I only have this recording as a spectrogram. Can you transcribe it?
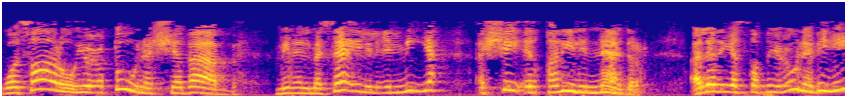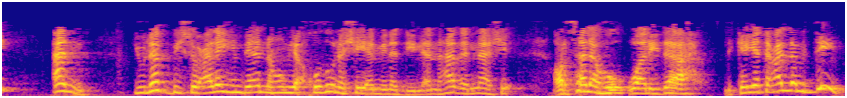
وصاروا يعطون الشباب من المسائل العلمية الشيء القليل النادر الذي يستطيعون به أن يلبسوا عليهم بأنهم يأخذون شيئا من الدين. لأن هذا الناشئ أرسله والداه لكي يتعلم الدين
